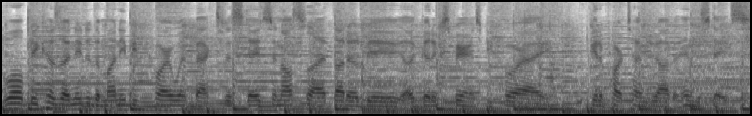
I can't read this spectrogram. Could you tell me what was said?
Well, because I needed the money before I went back to the States, and also I thought it would be a good experience before I get a part time job in the States.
